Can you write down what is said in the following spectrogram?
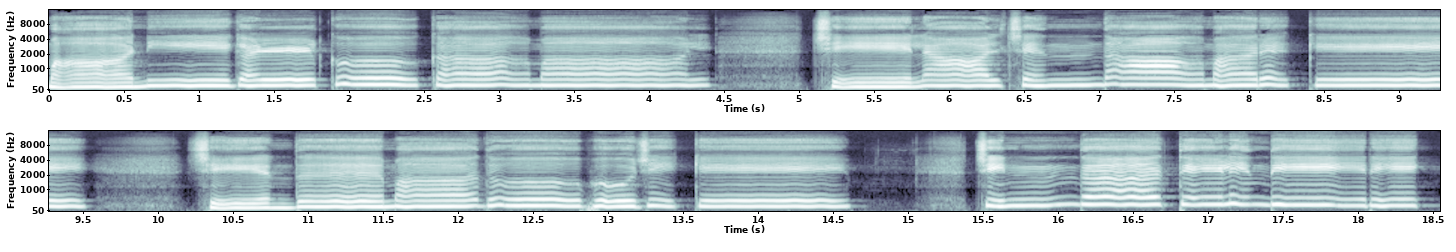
മാനികൾക്കു കമാൽ ചേലാൽ ചെന്താമരക്കേ ചേർന്ന് മധു ഭുജിക്കേ ചിന്ത തെളിന്തിരിക്കേ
